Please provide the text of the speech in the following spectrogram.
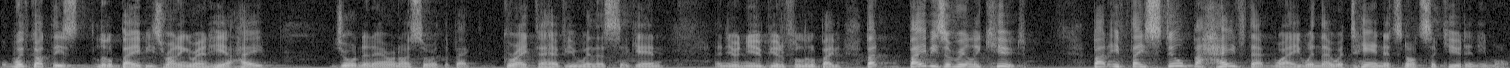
we've got these little babies running around here. Hey, Jordan and Aaron, I saw at the back. Great to have you with us again, and your new beautiful little baby. But babies are really cute. But if they still behaved that way when they were 10, it's not so cute anymore.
